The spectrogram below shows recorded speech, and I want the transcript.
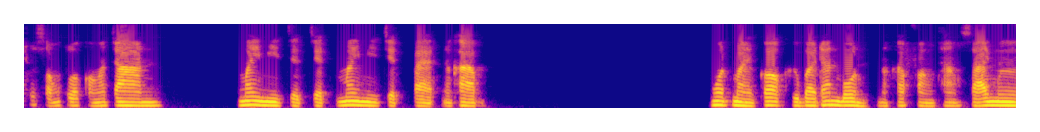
ชุดสองตัวของอาจารย์ ไม่มีเจ็ดเจ็ดไม่มีเจ็ดแปดนะครับงวดใหม่ก็คือใบด้านบนนะครับ ฝั่งทางซ้ายมือ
